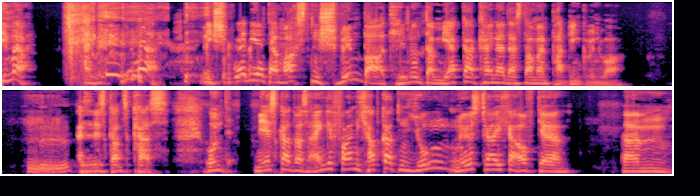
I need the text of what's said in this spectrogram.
immer. Also immer. Ich schwöre dir, da machst du ein Schwimmbad hin und da merkt gar keiner, dass da mein Puttinggrün war. Mhm. Also das ist ganz krass. Und mir ist gerade was eingefallen. Ich habe gerade einen jungen Österreicher auf der ähm,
